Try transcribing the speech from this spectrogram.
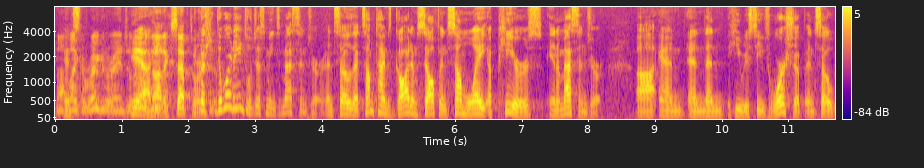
not and like a regular angel yeah, that would not he, accept because the word angel just means messenger, and so that sometimes God Himself in some way appears in a messenger. Uh, and, and then he receives worship. And so,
